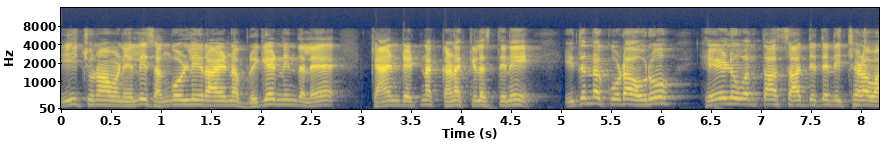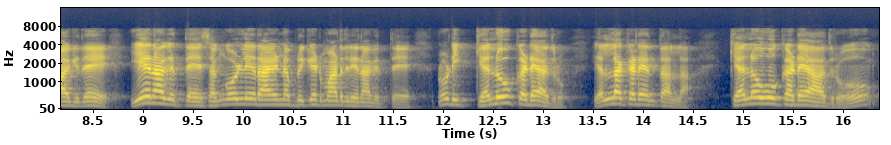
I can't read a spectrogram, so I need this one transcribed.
ಈ ಚುನಾವಣೆಯಲ್ಲಿ ಸಂಗೊಳ್ಳಿ ರಾಯಣ್ಣ ಬ್ರಿಗೇಡ್ನಿಂದಲೇ ಕ್ಯಾಂಡಿಡೇಟ್ನ ಕಣಕ್ಕಿಳಿಸ್ತೀನಿ. ಇದನ್ನು ಕೂಡ ಅವರು ಹೇಳುವಂಥ ಸಾಧ್ಯತೆ ನಿಚ್ಚಳವಾಗಿದೆ. ಏನಾಗುತ್ತೆ? ಸಂಗೊಳ್ಳಿ ರಾಯಣ್ಣ ಬ್ರಿಗೇಡ್ ಮಾಡಿದ್ರೆ ಏನಾಗುತ್ತೆ? ನೋಡಿ, ಕೆಲವು ಕಡೆ ಆದರೂ, ಎಲ್ಲ ಕಡೆ ಅಂತ ಅಲ್ಲ ಕೆಲವು ಕಡೆ ಆದರೂ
